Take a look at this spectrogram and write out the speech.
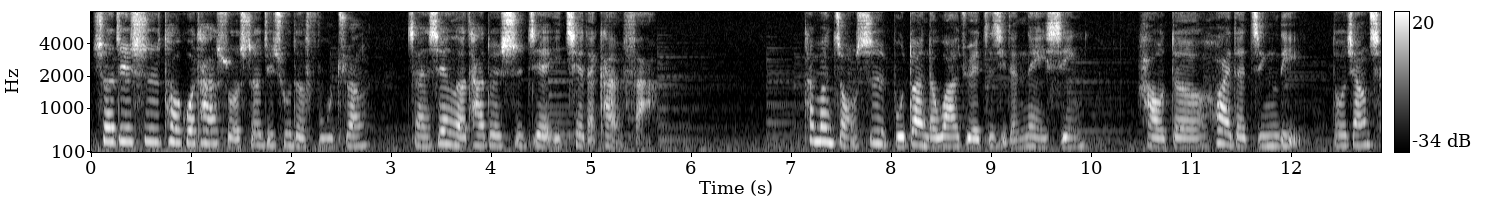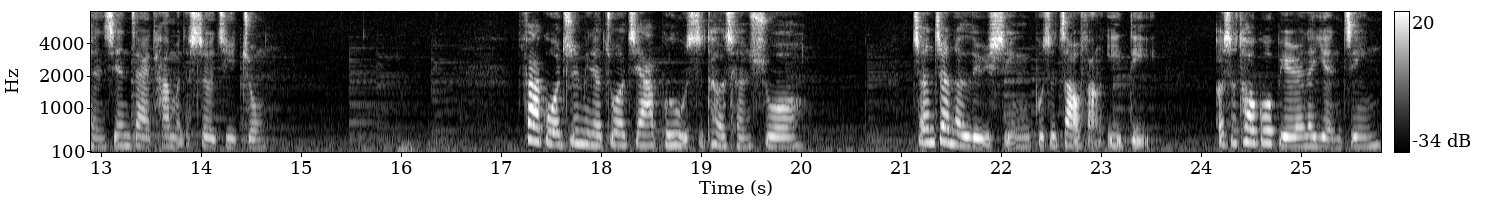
设计师透过他所设计出的服装，展现了他对世界一切的看法。他们总是不断的挖掘自己的内心，好的、坏的经历都将呈现在他们的设计中。法国知名的作家普鲁斯特曾说：“真正的旅行不是造访异地，而是透过别人的眼睛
